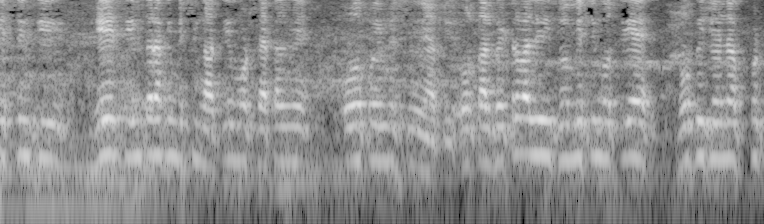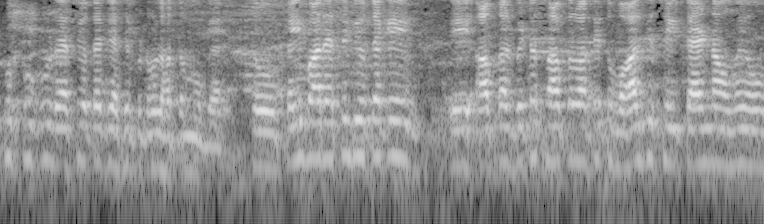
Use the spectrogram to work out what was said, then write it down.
مسنگ کی، یہ تین طرح کی مسنگ آتی ہے موٹر سائیکل میں۔ اور کوئی مسنگ نہیں آتی۔ اور کاربیٹر والی جو مسنگ ہوتی ہے، وہ بھی جو ہے نا پھٹ پھٹ پھٹ پھٹ ایسے ہوتا ہے جیسے پٹرول ختم ہو گیا۔ تو کئی بار ایسے بھی ہوتا ہے کہ آپ کاربیٹر صاف کرواتے ہیں تو وال بھی صحیح ٹائٹ نہ ہوئے ہوں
